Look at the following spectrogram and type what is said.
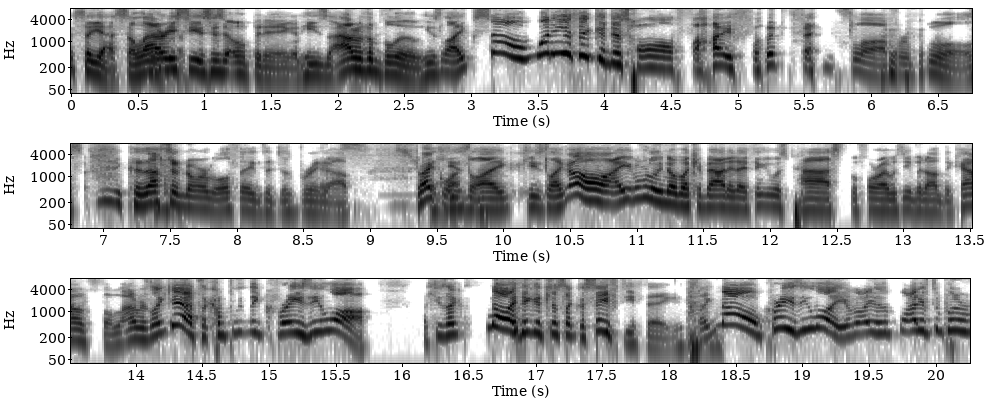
So yeah, so Larry Whatever. sees his opening and he's out of the blue. He's like, "So, what do you think of this whole five foot fence law for pools? Because that's a normal thing to just bring up." strike he's like, he's like, "Oh, I don't really know much about it. I think it was passed before I was even on the council." And I was like, "Yeah, it's a completely crazy law." She's like, "No, I think it's just like a safety thing." It's like, "No, crazy law. Why do you have to put a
